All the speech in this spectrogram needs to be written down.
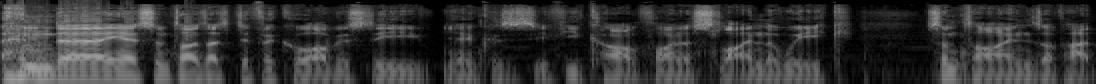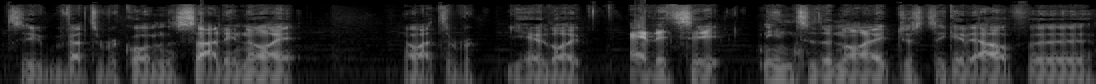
And uh, yeah, sometimes that's difficult, obviously, you know, because if you can't find a slot in the week, sometimes I've had to we've had to record on the Saturday night. I've had to you know like edit it into the night just to get it out for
